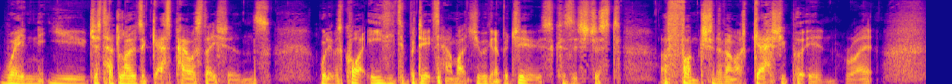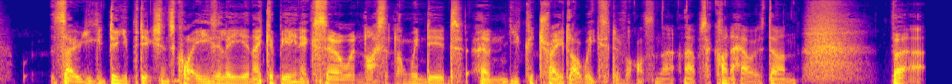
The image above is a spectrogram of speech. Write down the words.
when you just had loads of gas power stations, well, it was quite easy to predict how much you were going to produce because it's just a function of how much gas you put in, right? So you could do your predictions quite easily and they could be in Excel and nice and long winded and you could trade like weeks in advance and that. And that was kind of how it was done. But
